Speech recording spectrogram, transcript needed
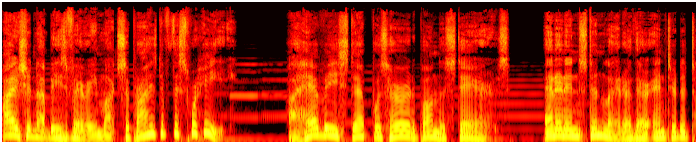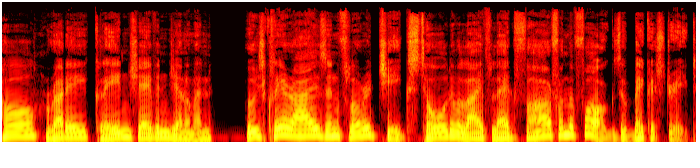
I should not be very much surprised if this were he. A heavy step was heard upon the stairs, and an instant later there entered a tall, ruddy, clean shaven gentleman whose clear eyes and florid cheeks told of a life led far from the fogs of Baker Street.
